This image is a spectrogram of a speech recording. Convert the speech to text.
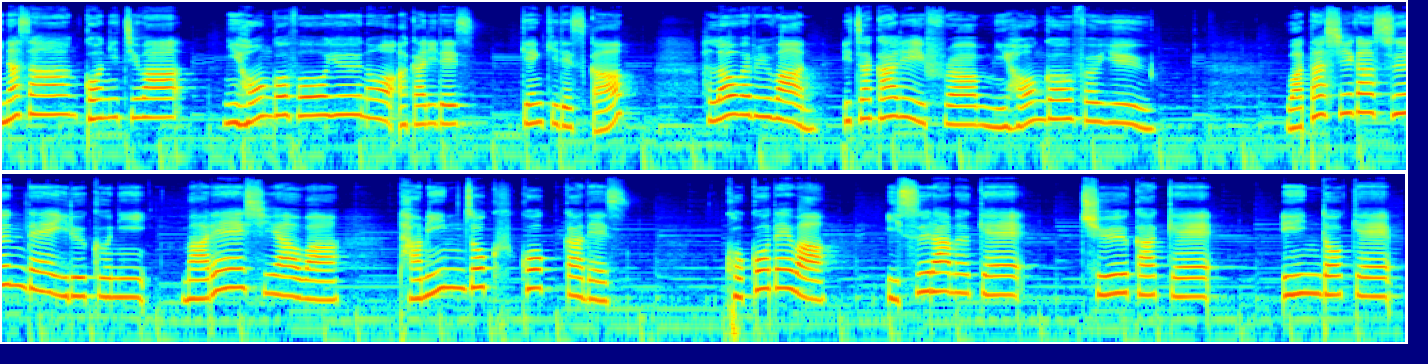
皆さん、こんにちは。日本語 for you のあかりです。元気ですか ?Hello everyone. It's Akari from 日本語 for you. 私が住んでいる国、マレーシアは多民族国家です。ここではイスラム系、中華系、インド系、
